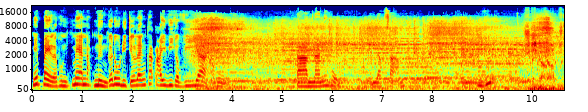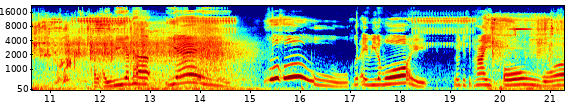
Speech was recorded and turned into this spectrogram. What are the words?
ไม่แปลกเลยผมไม่อันดับหนึ่งก็ดูดิเจอแรงทั้งไอวีกับวีอะโอ้โหตามนั้นผมอันดับสามอือฮึ Good work. ไปไอวีกันเถอะเย้วู้ฮู้ ขึ้นไอวีแล้วโว้ยเร็วเจ็ดสิบห้าอีก โอ้ว้า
